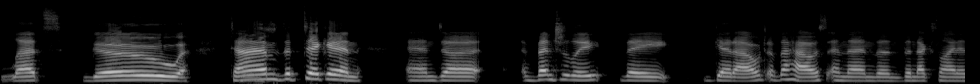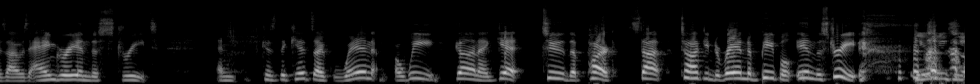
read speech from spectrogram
"Let's go. Time's the ticking." And uh, eventually they get out of the house, and then the the next line is, "I was angry in the street." And because the kid's like, when are we gonna get to the park? Stop talking to random people in the street. there is a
